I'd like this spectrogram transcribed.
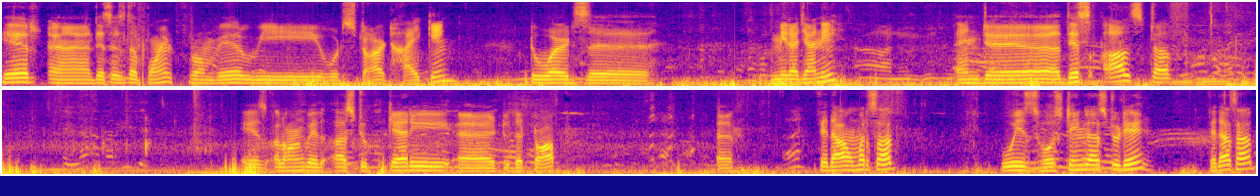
Here, uh, this is the point from where we would start hiking towards uh, Mirajani and uh, this all stuff is along with us to carry uh, to the top uh, Fida Umar Saab who is hosting us today Fida Saab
